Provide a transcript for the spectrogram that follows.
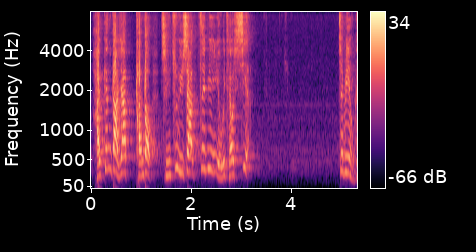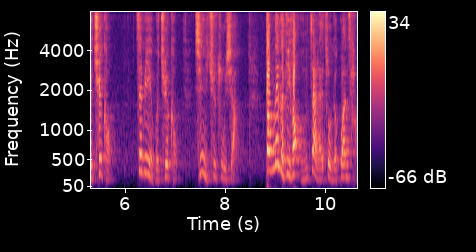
还跟大家谈到，请注意一下，这边有一条线，这边有个缺口，这边有个缺口，请你去注意一下。到那个地方，我们再来做一个观察。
